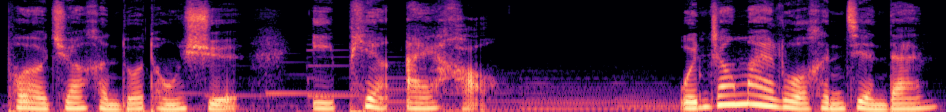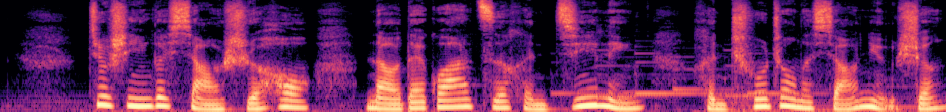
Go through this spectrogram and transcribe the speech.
朋友圈很多同学一片哀嚎。文章脉络很简单，就是一个小时候脑袋瓜子很机灵、很出众的小女生，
